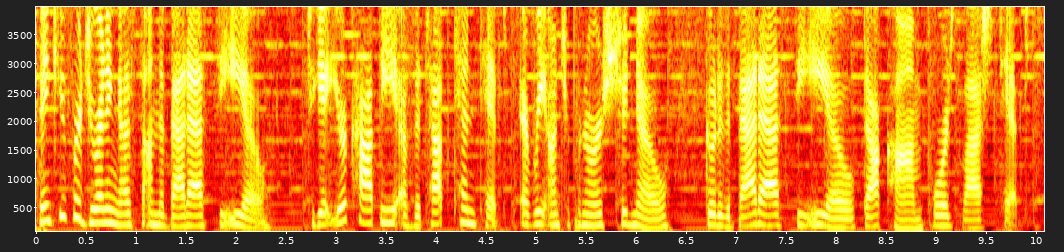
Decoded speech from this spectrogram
Thank you for joining us on The Badass CEO. To get your copy of the top 10 tips every entrepreneur should know, go to thebadassceo.com forward slash tips.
